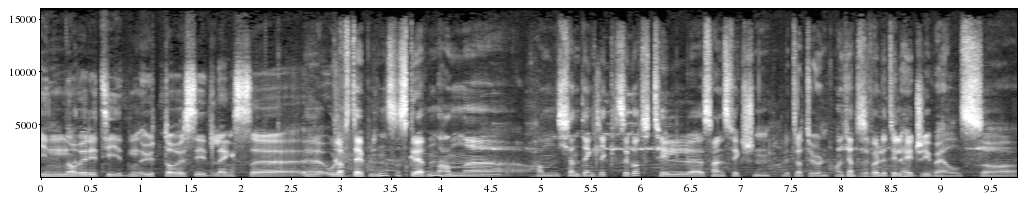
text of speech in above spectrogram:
Innover i tiden, utover sidelengs. Uh, Eh, Olaf Stapleton, som skrev den, han, uh, han kjente egentlig ikke så godt til eh, science fiction-litteraturen. Han kjente selvfølgelig til H.G. Wells og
